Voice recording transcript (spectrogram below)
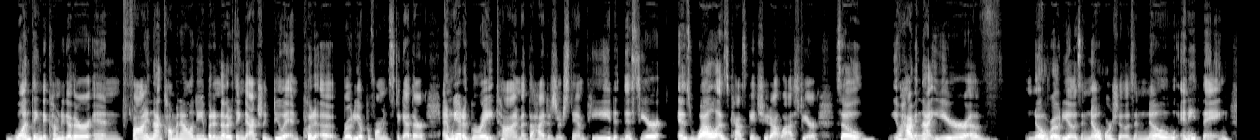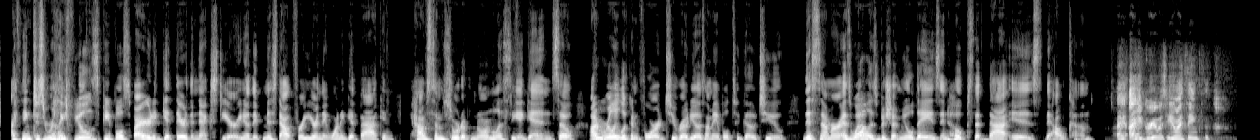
one thing to come together and find that commonality, but another thing to actually do it and put a rodeo performance together. And we had a great time at the High Desert Stampede this year, as well as Cascade Shootout last year. So, you know, having that year of no rodeos and no horse shows and no anything, I think just really fuels people's fire to get there the next year. You know, they've missed out for a year and they want to get back and have some sort of normalcy again. So I'm really looking forward to rodeos I'm able to go to this summer, as well as Bishop Mule Days, in hopes that that is the outcome. I, I agree with you. I think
